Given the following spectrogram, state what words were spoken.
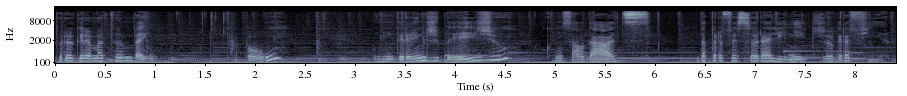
programa também, tá bom? Um grande beijo, com saudades da professora Aline de Geografia.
